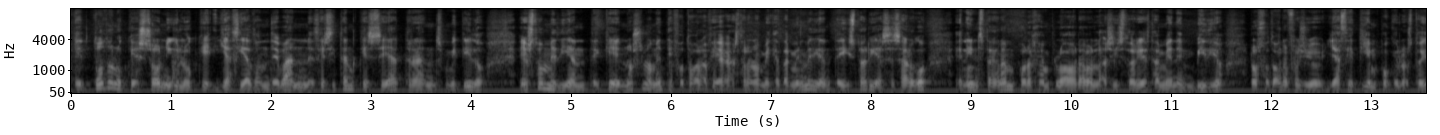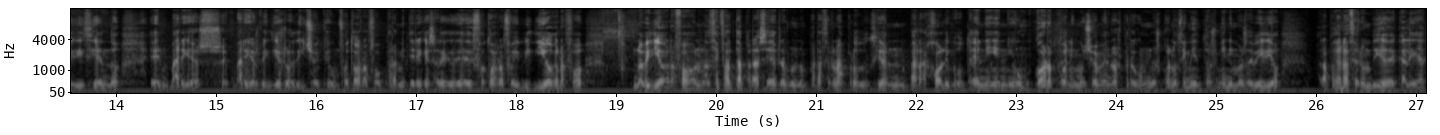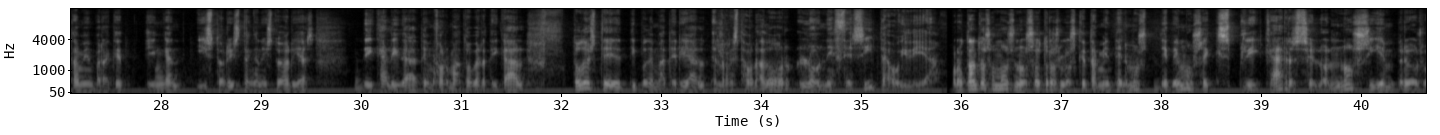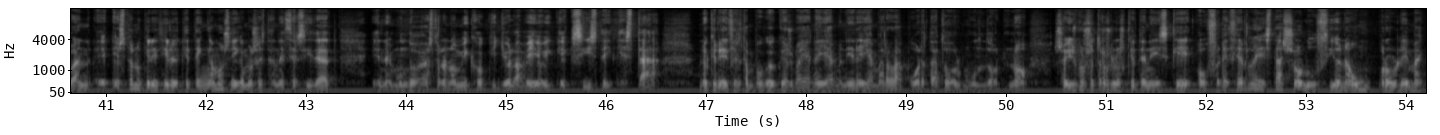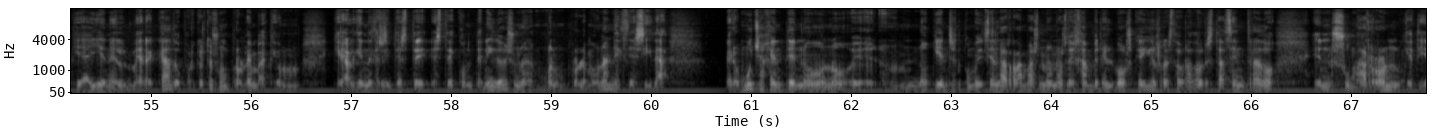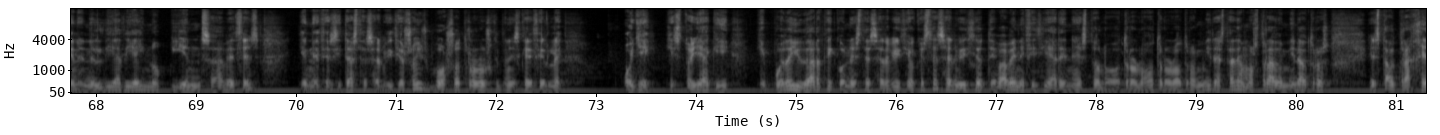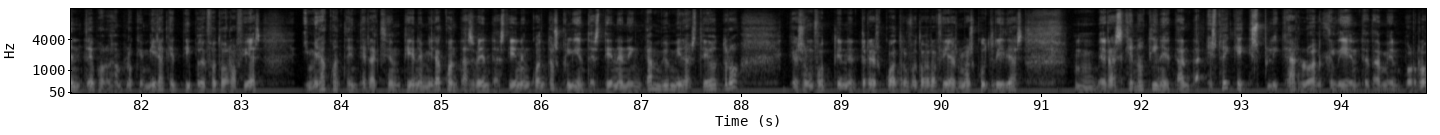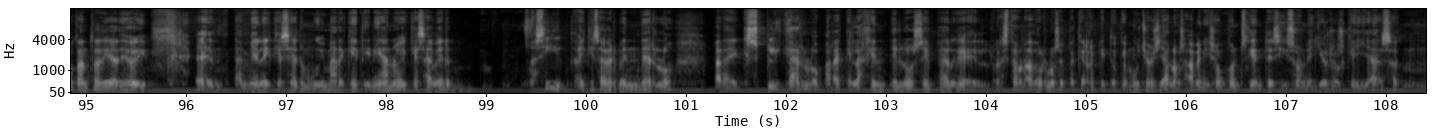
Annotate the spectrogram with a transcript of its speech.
que todo lo que son y, lo que, y hacia dónde van necesitan que sea transmitido. Esto mediante qué? No solamente fotografía gastronómica, también mediante historias. Es algo en Instagram, por ejemplo, ahora las historias también en vídeo. Los fotógrafos, yo ya hace tiempo que lo estoy diciendo, en varios, en varios vídeos lo he dicho, que un fotógrafo para mí tiene que salir de fotógrafo y videógrafo. No videógrafo no hace falta para, ser, para hacer una producción para Hollywood, ¿eh? ni, ni, un corto, ni mucho menos, pero con unos conocimientos mínimos de vídeo para poder hacer un vídeo de calidad también para que tengan stories, tengan historias de calidad en formato vertical. Todo este tipo de material el restaurador lo necesita hoy día. Por lo tanto, somos nosotros los que también tenemos, debemos explicárselo. No siempre os van... Eh, esto no quiere decir el que tengamos, digamos, esta necesidad en el mundo gastronómico que yo la veo y que existe y que está. No quiere decir tampoco que os vayan a venir a llamar a la puerta a todo el mundo. No, sois vosotros los que tenéis que ofrecerle esta solución a un problema que hay en el mercado, porque esto es un problema, que, alguien necesite este, este contenido es un problema, una necesidad. Pero mucha gente no, no, eh, no piensa, como dicen, las ramas no nos dejan ver el bosque y el restaurador está centrado en su marrón que tiene en el día a día y no piensa a veces que necesita este servicio. Sois vosotros los que tenéis que decirle, oye, que estoy aquí, que puedo ayudarte con este servicio, que este servicio te va a beneficiar en esto, lo otro, lo otro, lo otro. Mira, está demostrado, mira otros, esta otra gente, por ejemplo, que mira qué tipo de fotografías y mira cuánta interacción tiene, mira cuántas ventas tienen, cuántos clientes tienen. En cambio, mira este otro, que son, tiene tres, cuatro fotografías más cutrillas, mm, verás que no tiene tanta. Esto hay que explicarlo al cliente también. Por lo tanto, a día de hoy eh, también hay que ser muy marketingiano, hay que saber sí, hay que saber venderlo para explicarlo, para que la gente lo sepa, el restaurador lo sepa, que repito, que muchos ya lo saben y son conscientes y son ellos los que ya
